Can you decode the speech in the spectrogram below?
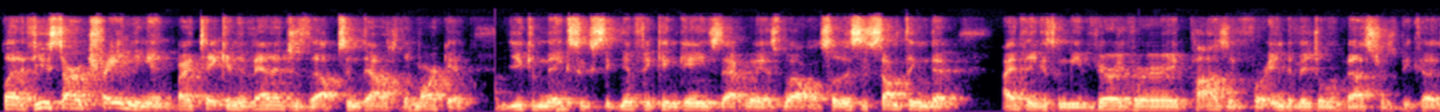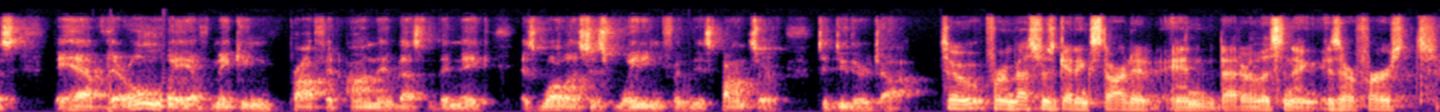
But if you start trading it by taking advantage of the ups and downs of the market, you can make some significant gains that way as well. So this is something that I think is going to be very, very positive for individual investors because they have their own way of making profit on the investment they make, as well as just waiting for the sponsor to do their job. So, for investors getting started and that are listening, is our first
